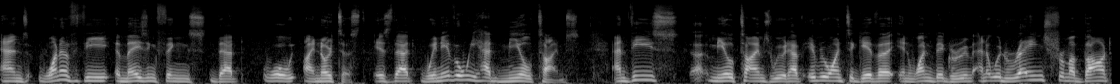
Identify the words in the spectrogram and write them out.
And one of the amazing things that well, I noticed is that whenever we had meal times, and these uh, meal times we would have everyone together in one big room, and it would range from about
